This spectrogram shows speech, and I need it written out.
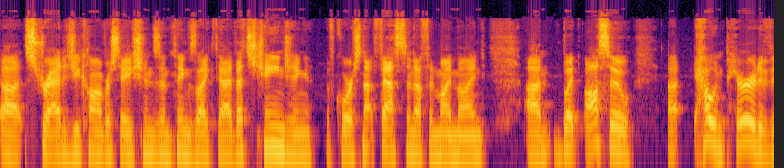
uh, strategy conversations and things like that. That's changing, of course, not fast enough in my mind, um, but also uh, how imperative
